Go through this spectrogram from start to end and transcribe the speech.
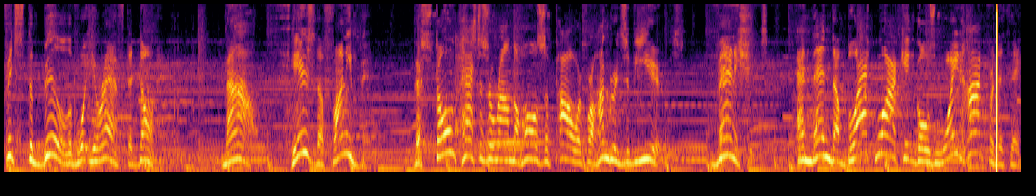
Fits the bill of what you're after, don't it? Now, here's the funny bit. The stone passes around the halls of power for hundreds of years, vanishes, and then the black market goes white hot for the thing.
